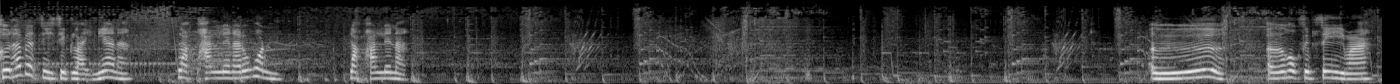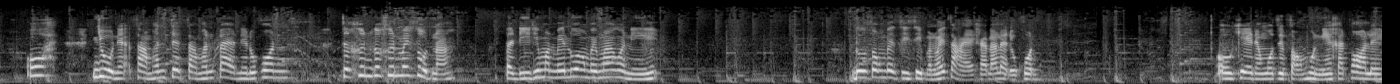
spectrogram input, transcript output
คือถ้าเป็นสี่สิบไหลเนี่ยนะ หลักพันเลยนะทุกคน หลักพันเลยนะเออ เออหกสิบสี่มา โอ้ยอยู่เนี่ยสามพันเจ็ดสามพันแปดเนี่ยทุกคน จะขึ้นก็ขึ้นไม่สุดนะ แต่ดีที่มันไม่ล่วงไปมากกว่านี้ ดูทรงเป็ดสี่สิบมันไม่จ่ายค่ะนั่นแหละทุกคน โอเคเดี๋ยวหมดสิบสองหมุนนี้คัดพอเลย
